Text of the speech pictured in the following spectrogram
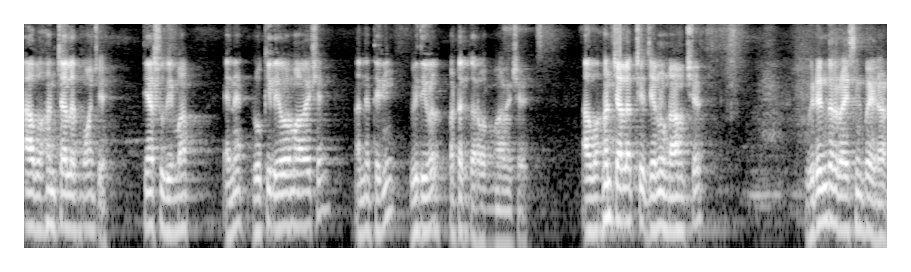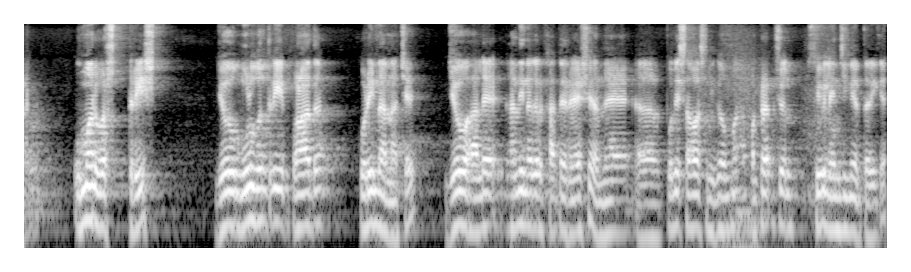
આ વાહન ચાલક પહોંચે ત્યાં સુધીમાં એને રોકી દેવામાં આવે છે અને તેની વિધિવત અટક કરવામાં આવે છે. આ વાહન ચાલક છે, જેનું નામ છે વિરેન્દ્ર રાયસિંહભાઈ રાઠોડ ઉંમર વર્ષ ત્રીસ જેઓ મૂળ પણાદ કોડીનાના છે, જેઓ હાલે ગાંધીનગર ખાતે રહે છે અને પોલીસ આવાસ નિગમમાં કોન્ટ્રાક્ચ્યુઅલ સિવિલ એન્જિનિયર તરીકે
